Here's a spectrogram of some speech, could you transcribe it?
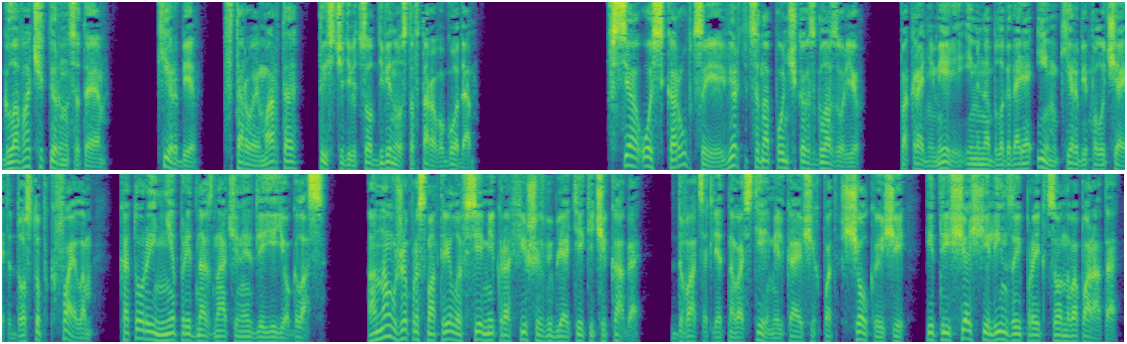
Глава 14. Кирби. 2 марта 1992 года. Вся ось коррупции вертится на пончиках с глазурью. По крайней мере, именно благодаря им Кирби получает доступ к файлам, которые не предназначены для ее глаз. Она уже просмотрела все микрофиши в библиотеке Чикаго, 20 лет новостей, мелькающих под щелкающей и трещащей линзой проекционного аппарата —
